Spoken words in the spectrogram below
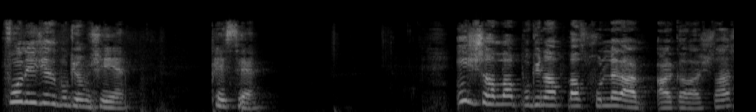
Fullleyeceğiz bugün şeyi. Pesi. İnşallah bugün Atlas fuller ar- arkadaşlar.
